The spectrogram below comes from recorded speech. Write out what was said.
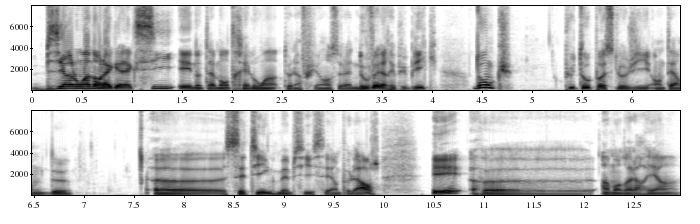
bien loin dans la galaxie, et notamment très loin de l'influence de la Nouvelle République. Donc, plutôt post-logie en termes de euh, setting, même si c'est un peu large, et euh, un Mandalorien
